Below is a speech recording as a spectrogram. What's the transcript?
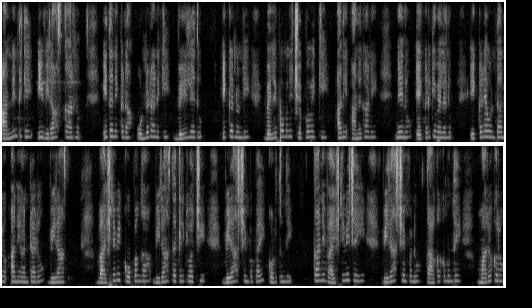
అన్నింటికీ ఈ విరాస్ కారణం. ఇతనిక్కడ ఉండడానికి వేయలేదు ఇక్కడ నుండి వెళ్ళిపోమని చెప్పు విక్కి అని అనగానే నేను ఎక్కడికి వెళ్ళను? ఇక్కడే ఉంటాను అని అంటాడు విరాస్. వైష్ణవి కోపంగా విరాస్ దగ్గరికి వచ్చి విరాస్ చెంపపై కొడుతుంది. కానీ వైష్ణవి చెయ్యి విరాస్ చెంపను తాకకముందే మరొకరు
